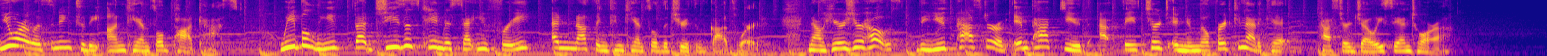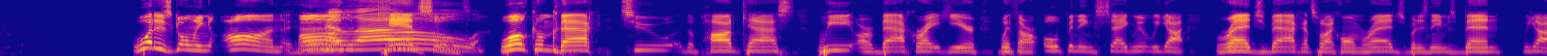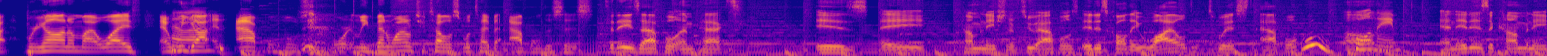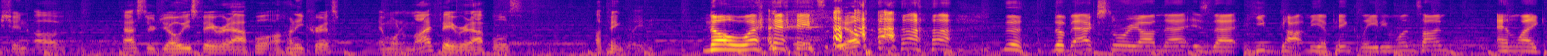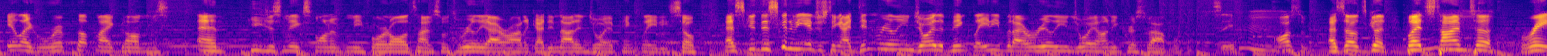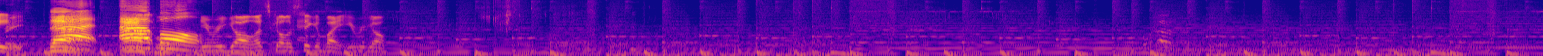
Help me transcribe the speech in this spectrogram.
You are listening to the Uncanceled Podcast. We believe that Jesus came to set you free, and nothing can cancel the truth of God's Word. Now, here's your host, the youth pastor of Impact Youth at Faith Church in New Milford, Connecticut, Pastor Joey Santora. What is going on? Hey, canceled. Welcome back to the podcast. We are back right here with our opening segment. We got Reg back. That's what I call him, Reg, but his name is Ben. We got Brianna, my wife, and we Hello. got an apple, most importantly. Ben, why don't you tell us what type of apple this is? Today's Apple Impact is a combination of two apples. It is called a Wild Twist apple. Cool Um, name. And it is a combination of Pastor Joey's favorite apple, a Honey Crisp, and one of my favorite apples, a Pink Lady. No way. yep. the the backstory on that is that he got me a pink lady one time, and like it like ripped up my gums, and he just makes fun of me for it all the time. So it's really ironic. I did not enjoy a pink lady. So that's good. This is gonna be interesting. I didn't really enjoy the pink lady, but I really enjoy Honey Crisp apple. See? Hmm. Awesome. That sounds good. But it's time to rate, Rate. that, That apple. Here we go. Let's go. Let's take a bite. Here we go.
